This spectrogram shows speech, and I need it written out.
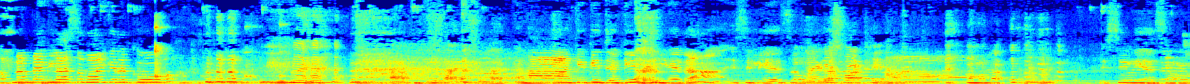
अपना अपना गिलास संभाल के रखो हाँ क्योंकि जगह नहीं है ना इसलिए ऐसा हो जाता है हाँ, इसीलिए ऐसा हो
